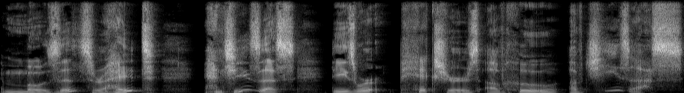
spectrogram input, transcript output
and Moses, right? And Jesus. These were pictures of who? Of Jesus.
